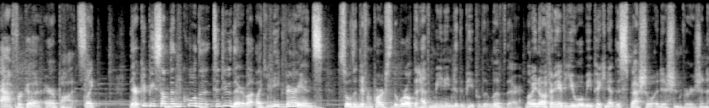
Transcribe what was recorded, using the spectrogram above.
Africa AirPods. Like there could be something cool to, to do there about like unique variants sold in different parts of the world that have meaning to the people that live there. Let me know if any of you will be picking up this special edition version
